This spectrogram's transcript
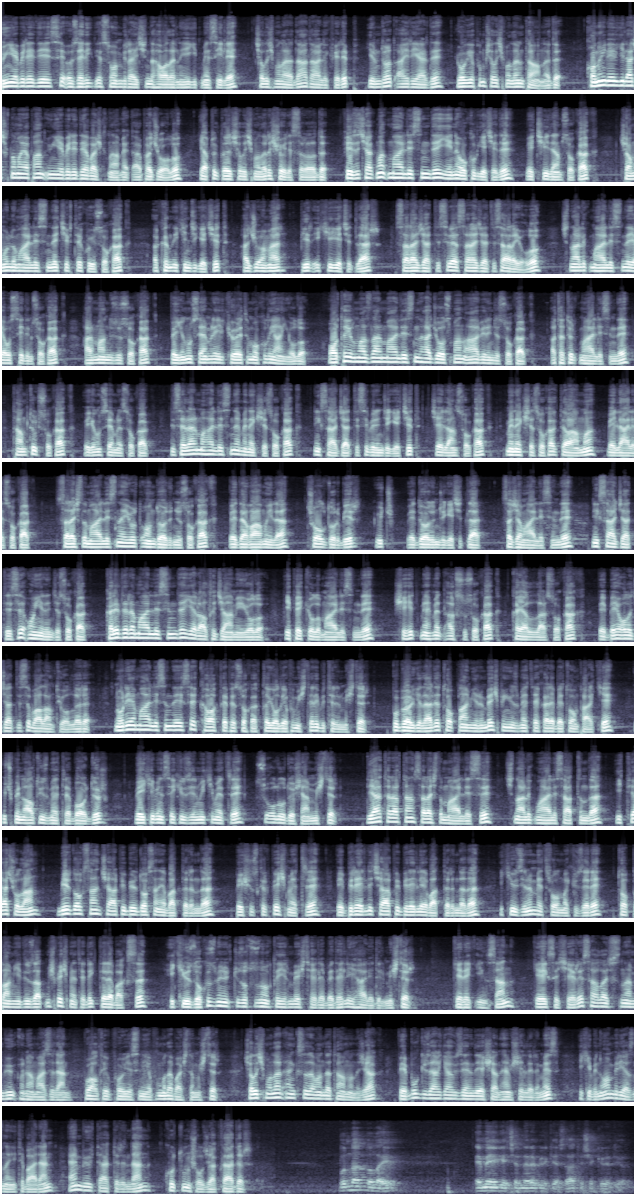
Ünye Belediyesi özellikle son bir ay içinde havaların iyi gitmesiyle çalışmalara daha da ağırlık verip 24 ayrı yerde yol yapım çalışmalarını tamamladı. Konuyla ilgili açıklama yapan Ünye Belediye Başkanı Ahmet Arpacıoğlu yaptıkları çalışmaları şöyle sıraladı. Fevzi Çakmak Mahallesi'nde yeni okul geçidi ve Çiğdem Sokak, Çamurlu Mahallesi'nde Çiftekuyu Sokak, Akın 2. Geçit, Hacı Ömer 1-2 geçitler, Saray Caddesi ve Saray Caddesi Arayolu, Çınarlık Mahallesi'nde Yavuz Selim Sokak, Harmandüzü Sokak ve Yunus Emre İlköğretim Okulu yan yolu. Orta Yılmazlar Mahallesi'nde Hacı Osman A 1. Sokak, Atatürk Mahallesi'nde Tamtürk Sokak ve Yunus Emre Sokak, Liseler Mahallesi'nde Menekşe Sokak, Niksar Caddesi 1. Geçit, Ceylan Sokak, Menekşe Sokak devamı ve Lale Sokak. Saraçlı Mahallesi'nde Yurt 14. Sokak ve devamıyla Çoldur 1, 3 ve 4. geçitler. Saca Mahallesi'nde Niksar Caddesi 17. Sokak, Kaledere Mahallesi'nde Yeraltı Camii yolu, İpek Yolu Mahallesi'nde Şehit Mehmet Aksu Sokak, Kayalılar Sokak ve Beyoğlu Caddesi bağlantı yolları. Nuriye Mahallesi'nde ise Kavaktepe Sokak'ta yol yapım işleri bitirilmiştir. Bu bölgelerde toplam 25.100 metrekare beton parke, 3.600 metre bordür ve 2.822 metre su oluğu döşenmiştir. Diğer taraftan Saraçlı Mahallesi, Çınarlık Mahallesi hattında ihtiyaç olan 1.90 x 1.90 ebatlarında 545 metre ve 1.50 x 1.50 ebatlarında da 220 metre olmak üzere toplam 765 metrelik dere baksı 209.330.25 TL bedeli ihale edilmiştir. Gerek insan, gerekse çevre sağlığı açısından büyük önem arz eden bu altyapı projesinin yapımı da başlamıştır. Çalışmalar en kısa zamanda tamamlanacak ve bu güzergah üzerinde yaşayan hemşehrilerimiz 2011 yazından itibaren en büyük dertlerinden kurtulmuş olacaklardır. Bundan dolayı emeği geçenlere bir kez daha teşekkür ediyorum.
